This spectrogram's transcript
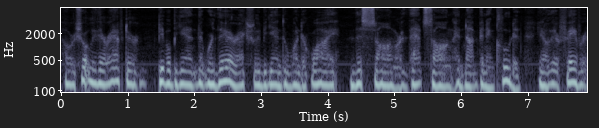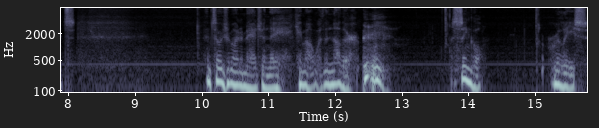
However, shortly thereafter, people began that were there actually began to wonder why this song or that song had not been included. You know, their favorites. And so, as you might imagine, they came out with another single release,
